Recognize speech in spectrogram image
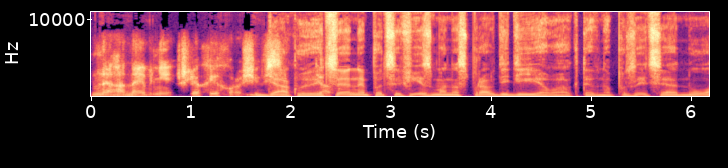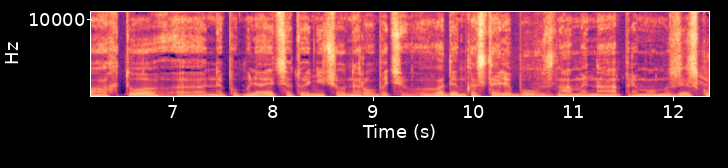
неганебні шляхи хорошів. Дякую. Дякую. І це не пацифізм, а насправді дієва активна позиція. Ну а хто е, не помиляється, той нічого не робить. Вадим Кастелі був з нами на прямому зв'язку.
